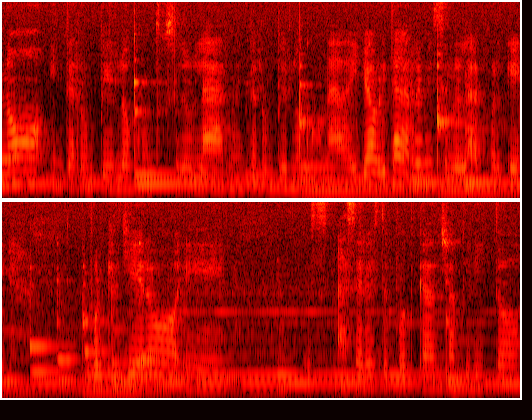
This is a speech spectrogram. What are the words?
no interrumpirlo con tu celular, no interrumpirlo con nada. Y yo ahorita agarré mi celular porque, porque quiero eh, hacer este podcast rapidito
